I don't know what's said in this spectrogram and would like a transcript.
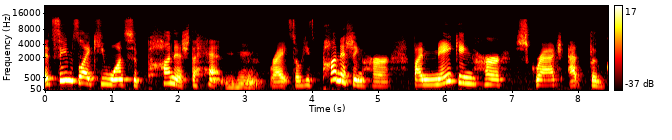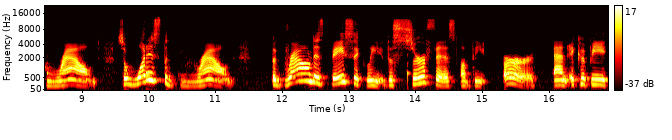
it seems like he wants to punish the hen, mm-hmm. right? So he's punishing her by making her scratch at the ground. So what is the ground? The ground is basically the surface of the earth, and it could be,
